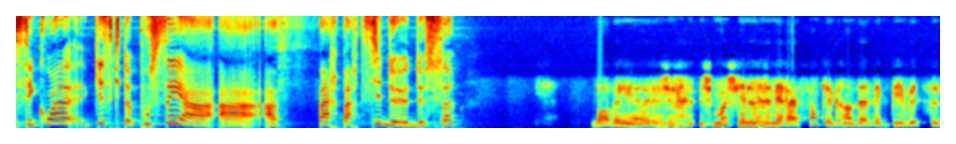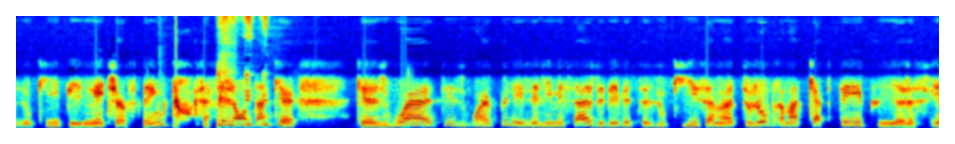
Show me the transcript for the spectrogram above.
C'est quoi, qu'est-ce qui t'a poussé à, faire partie de, ça? Bon, ben, euh, moi, je viens de la génération qui a grandi avec David Suzuki puis Nature of Things. Donc, ça fait longtemps que que je vois, tu sais, je vois un peu les, messages de David Suzuki. Ça m'a toujours vraiment capté. Puis, euh, je suis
